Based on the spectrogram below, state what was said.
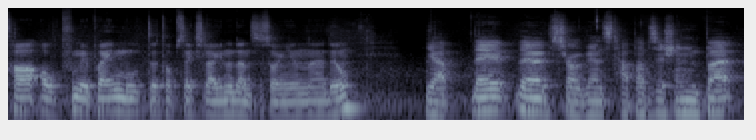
ta altfor mye poeng mot eh, topp seks-lagene denne sesongen. Dylan. Yeah. They they struggle against top opposition, but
